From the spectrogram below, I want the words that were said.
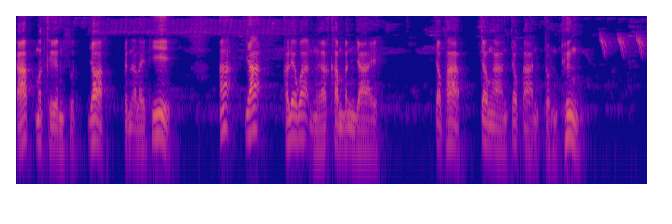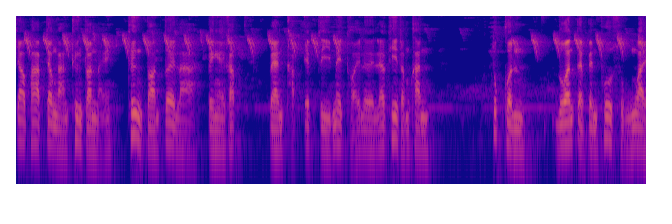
ครับ เมื่อคืนสุดยอดเป็นอะไรที่อะยะเขาเรียกว่าเหนือคำบรรยาย เจ้าภาพเจ้างานเจ้าการจนทึ่ง เจ้าภาพเจ้างานทึ่งตอนไหน ทึ่งตอนเต้ยลาเป็นไงครับแฟนขับ FC ไม่ถอยเลยแล้วที่สำคัญ ทุกคนล้วนแต่เป็นผู้สูงวัย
